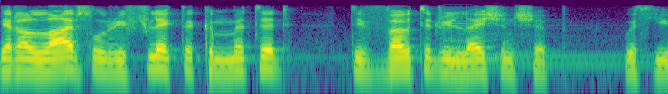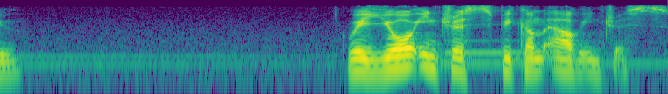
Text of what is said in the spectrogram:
That our lives will reflect a committed, devoted relationship with you. Where your interests become our interests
